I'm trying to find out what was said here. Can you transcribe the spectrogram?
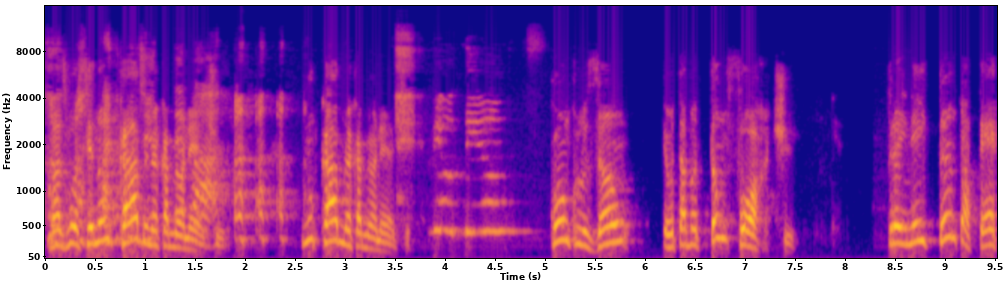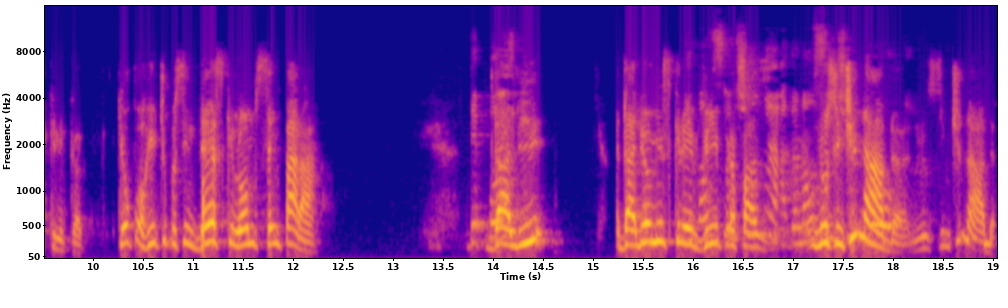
Mas você não cabe na caminhonete. Não cabe na caminhonete. Meu Deus. Conclusão, eu estava tão forte, treinei tanto a técnica, que eu corri, tipo assim, 10 quilômetros sem parar. Depois... Dali, dali eu me inscrevi para fazer. Nada, não, não senti nada, não senti nada.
